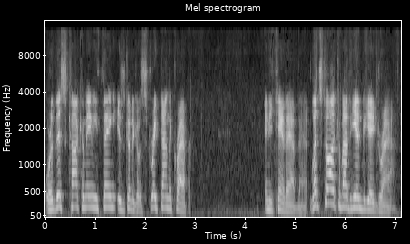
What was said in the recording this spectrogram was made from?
or this cockamamie thing is going to go straight down the crapper. And you can't have that. Let's talk about the NBA draft.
